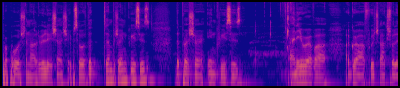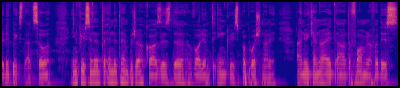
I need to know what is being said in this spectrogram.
proportional relationship. So if the temperature increases, the pressure increases. And here we have a, a graph which actually depicts that. So increasing the in the temperature causes the volume to increase proportionally. And we can write uh, the formula for this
